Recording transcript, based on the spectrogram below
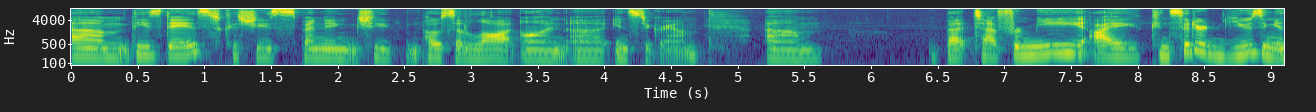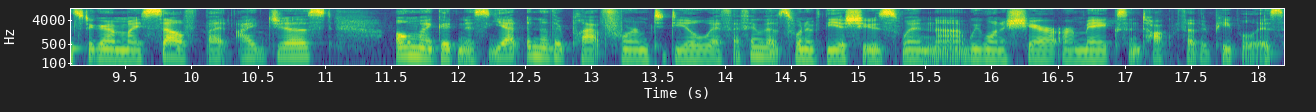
um, these days because she's spending. She posts a lot on uh, Instagram. Um, but uh, for me, I considered using Instagram myself, but I just, oh my goodness, yet another platform to deal with. I think that's one of the issues when uh, we want to share our makes and talk with other people is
